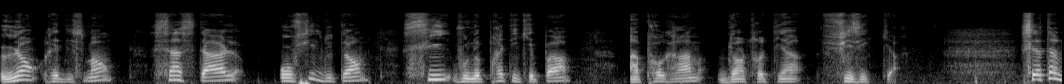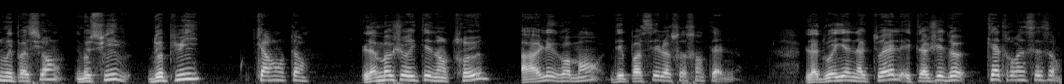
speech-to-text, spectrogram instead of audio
l'enraidissement s'installe au fil du temps si vous ne pratiquez pas un programme d'entretien physique. Certains de mes patients me suivent depuis 40 ans. La majorité d'entre eux a allègrement dépassé la soixantaine. La doyenne actuelle est âgée de 96 ans.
